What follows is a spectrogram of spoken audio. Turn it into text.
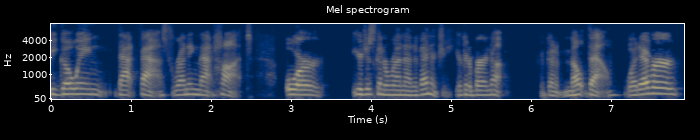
be going that fast running that hot or you're just going to run out of energy. You're going to burn up. You're going to melt down. Whatever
